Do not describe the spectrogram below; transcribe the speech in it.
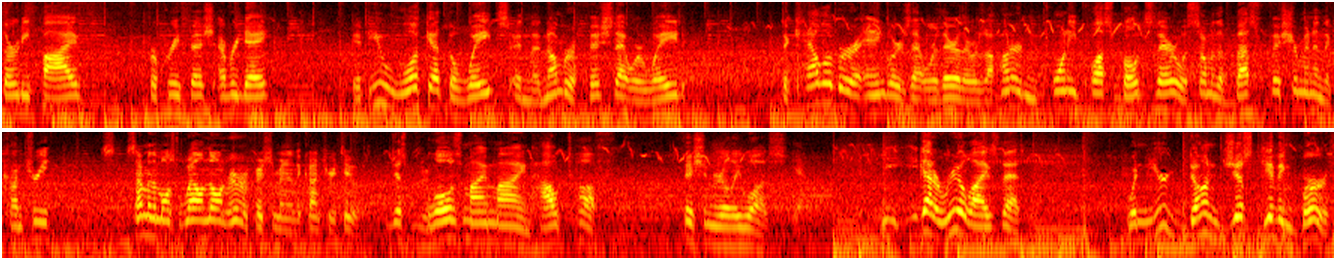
35 for pre-fish every day. If you look at the weights and the number of fish that were weighed, the caliber of anglers that were there, there was 120 plus boats there with some of the best fishermen in the country. Some of the most well-known river fishermen in the country too. Just blows my mind how tough fishing really was. Yeah you, you got to realize that when you're done just giving birth,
